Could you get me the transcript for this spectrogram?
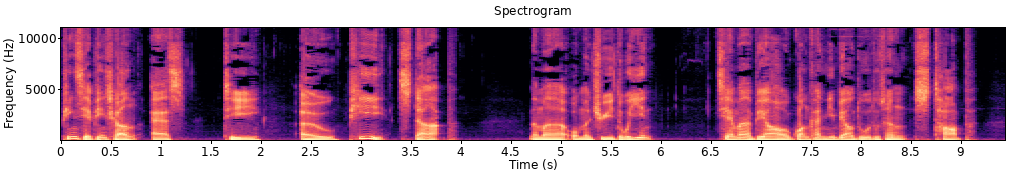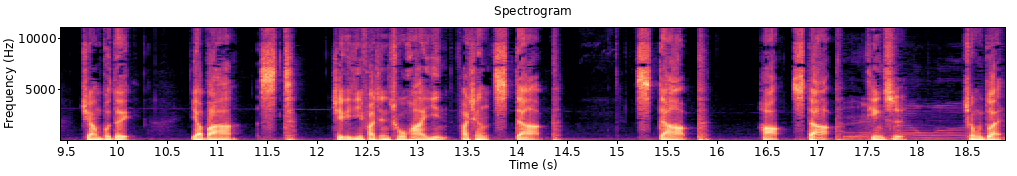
拼写拼成 s t o p stop。那么我们注意读音，千万不要光看音标读，读成 stop，这样不对，要把 st。这个音发成浊化音，发成 stop，stop，好，stop，停止，中断。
